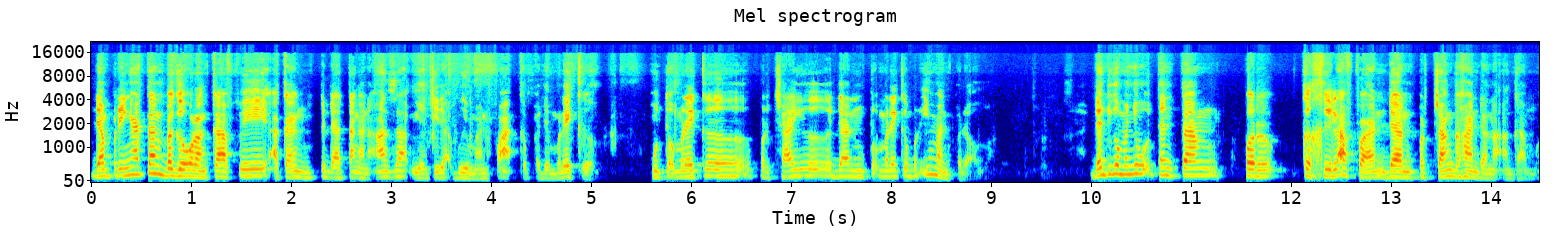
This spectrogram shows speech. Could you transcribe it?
dan peringatan bagi orang kafir akan kedatangan azab yang tidak beri manfaat kepada mereka untuk mereka percaya dan untuk mereka beriman pada Allah. Dan juga menyebut tentang per, kekhilafan dan percanggahan dalam agama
